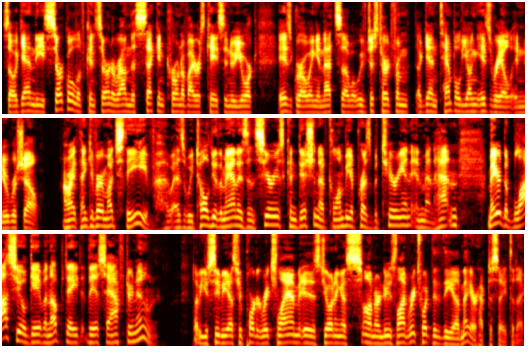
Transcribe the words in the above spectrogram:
So again, the circle of concern around the second coronavirus case in New York is growing, and that's uh, what we've just heard from, again, Temple Young Israel in New Rochelle. All right, thank you very much, Steve. As we told you, the man is in serious condition at Columbia Presbyterian in Manhattan. Mayor de Blasio gave an update this afternoon. WCBS reporter Rich Lamb is joining us on our newsline. Rich, what did the uh, mayor have to say today?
